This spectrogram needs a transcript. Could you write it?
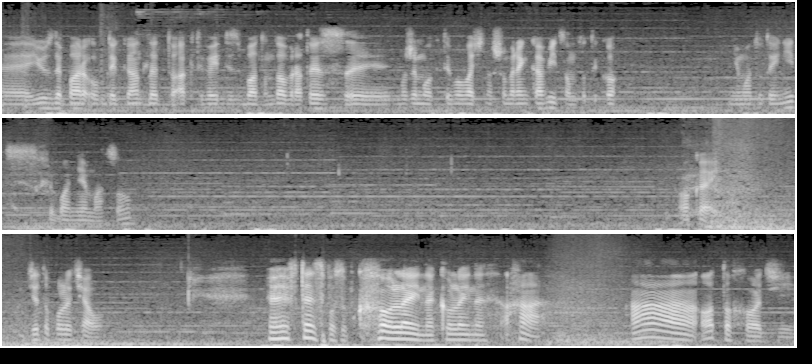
E, use the bar of the gauntlet to activate this button. Dobra, to jest... E, możemy aktywować naszą rękawicą, to tylko... Nie ma tutaj nic? Chyba nie ma, co? Okej. Gdzie to poleciało? E, w ten sposób. Kolejne, kolejne... Aha. A, o to chodzi.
